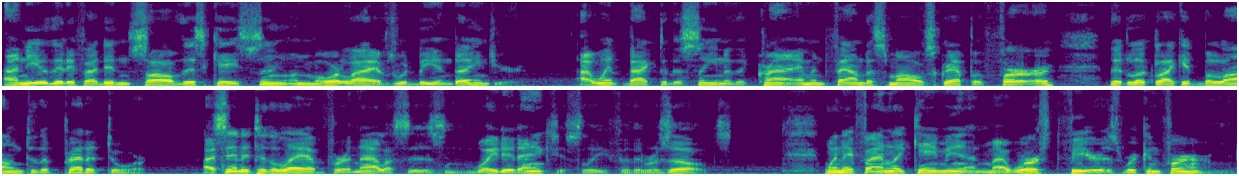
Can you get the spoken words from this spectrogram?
I knew that if I didn't solve this case soon, more lives would be in danger. I went back to the scene of the crime and found a small scrap of fur that looked like it belonged to the predator. I sent it to the lab for analysis and waited anxiously for the results. When they finally came in, my worst fears were confirmed.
